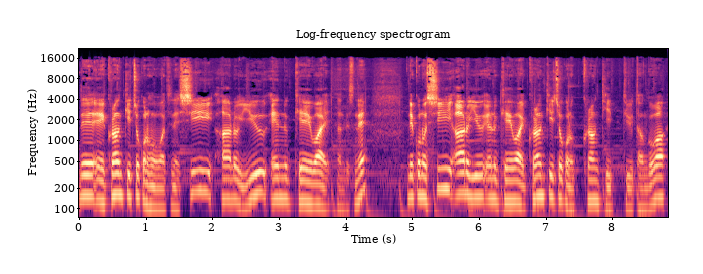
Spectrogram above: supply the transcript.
で、えクランキーチョコの方はですね、CRUNKY なんですね。で、この CRUNKY、クランキーチョコのクランキーっていう単語は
